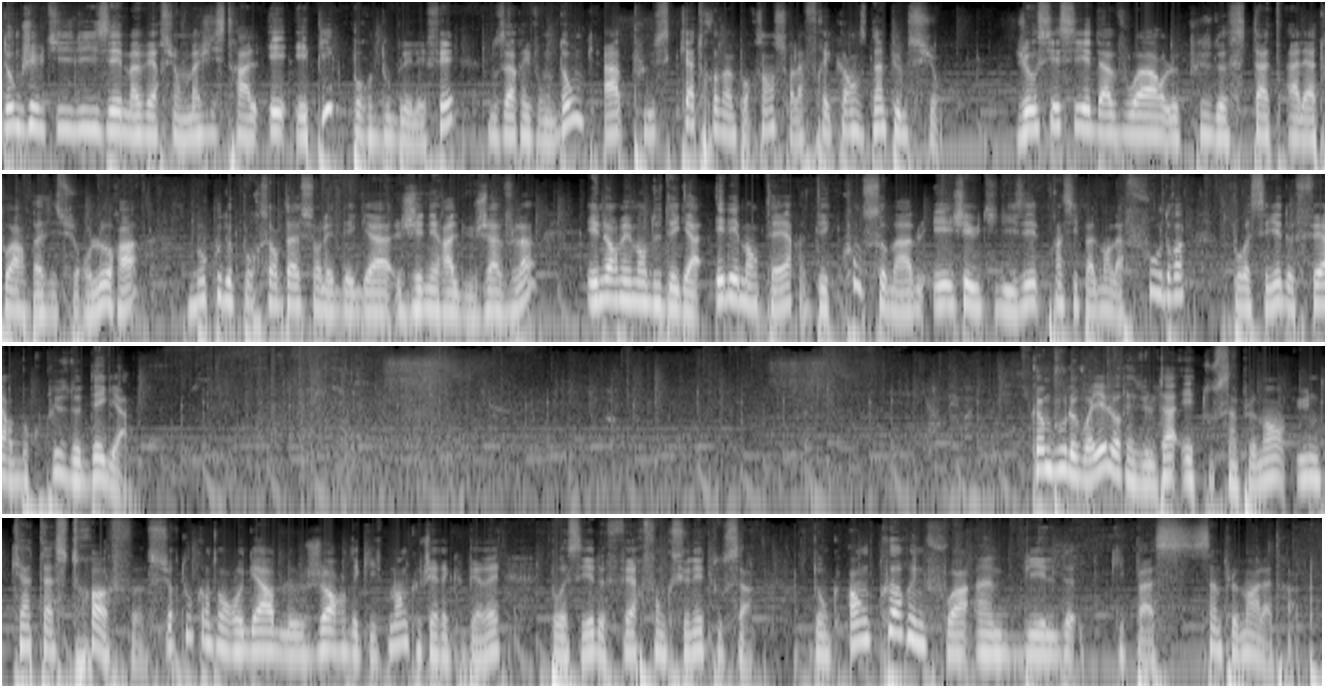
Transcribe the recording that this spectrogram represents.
Donc j'ai utilisé ma version magistrale et épique pour doubler l'effet. Nous arrivons donc à plus 80% sur la fréquence d'impulsion. J'ai aussi essayé d'avoir le plus de stats aléatoires basés sur l'aura, beaucoup de pourcentage sur les dégâts généraux du javelin, énormément de dégâts élémentaires, des consommables et j'ai utilisé principalement la foudre pour essayer de faire beaucoup plus de dégâts. Comme vous le voyez, le résultat est tout simplement une catastrophe, surtout quand on regarde le genre d'équipement que j'ai récupéré pour essayer de faire fonctionner tout ça. Donc encore une fois, un build qui passe simplement à la trappe.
